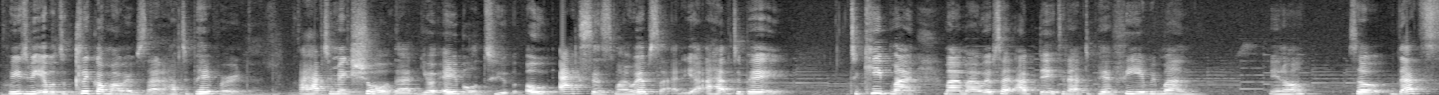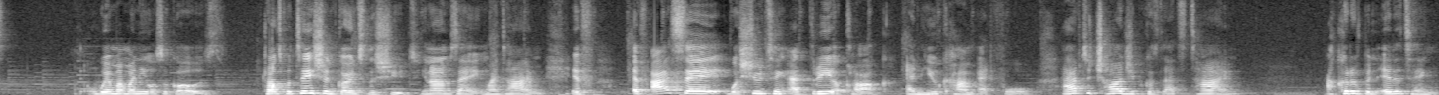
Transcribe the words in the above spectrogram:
for you to be able to click on my website, I have to pay for it. I have to make sure that you're able to access my website. Yeah, I have to pay. To keep my, my, my website updated, I have to pay a fee every month, you know? So that's where my money also goes. Transportation going to the shoot, you know what I'm saying? My time. If if I say we're shooting at three o'clock and you come at four, I have to charge you because that's time. I could have been editing.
